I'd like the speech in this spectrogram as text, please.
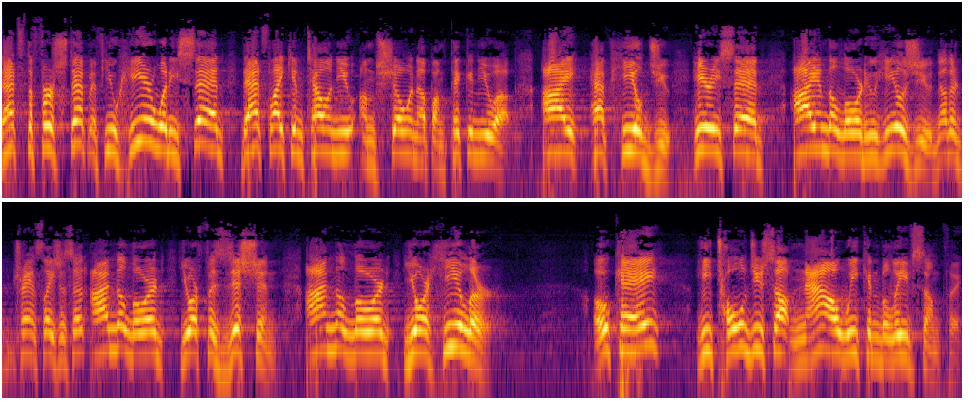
That's the first step. If you hear what he said, that's like him telling you, I'm showing up, I'm picking you up. I have healed you. Here he said, I am the Lord who heals you. Another translation said, I'm the Lord, your physician. I'm the Lord, your healer. Okay, he told you something. Now we can believe something.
